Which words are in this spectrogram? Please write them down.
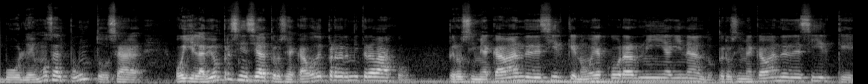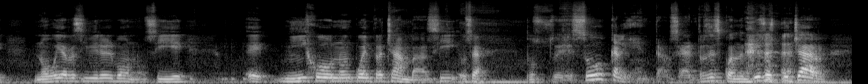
volvemos al punto. O sea, oye, el avión presidencial, pero si acabo de perder mi trabajo, pero si me acaban de decir que no voy a cobrar mi aguinaldo, pero si me acaban de decir que no voy a recibir el bono, si eh, mi hijo no encuentra chamba, sí, o sea, pues eso calienta. O sea, entonces cuando empiezo a escuchar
